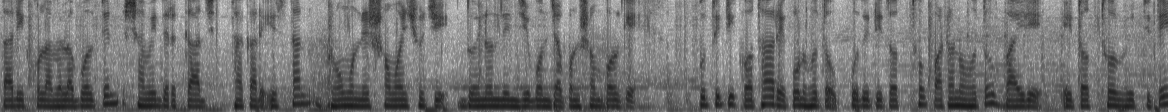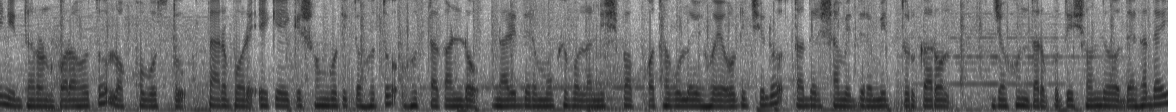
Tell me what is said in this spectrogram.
তারই খোলামেলা বলতেন স্বামীদের কাজ থাকার স্থান, ভ্রমণের সময়সূচি, দৈনন্দিন জীবনযাপন সম্পর্কে। প্রতিটি কথা রেকর্ড হতো, প্রতিটি তথ্য পাঠানো হতো বাইরে। এই তথ্যর ভিত্তিতেই নির্ধারণ করা হতো লক্ষ্যবস্তু। তারপর একে একে সংগঠিত হতো হত্যাকাণ্ড। নারীদের মুখে বলা নিষ্পাপ কথাগুলোই হয়ে উঠেছিল তাদের স্বামীদের মৃত্যুর কারণ। যখন তার প্রতি সন্দেহ দেখা দেয়,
